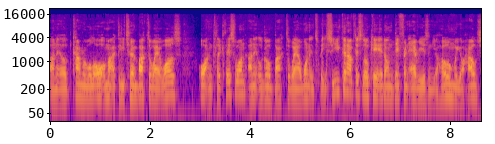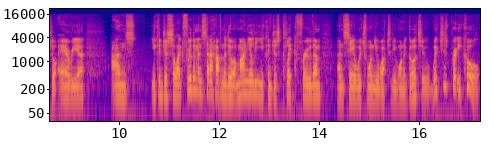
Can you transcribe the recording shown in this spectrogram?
and the camera will automatically turn back to where it was or I can click this one and it'll go back to where I want it to be. So you can have this located on different areas in your home or your house, your area, and you can just select through them instead of having to do it manually. You can just click through them and see which one you actually want to go to, which is pretty cool.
